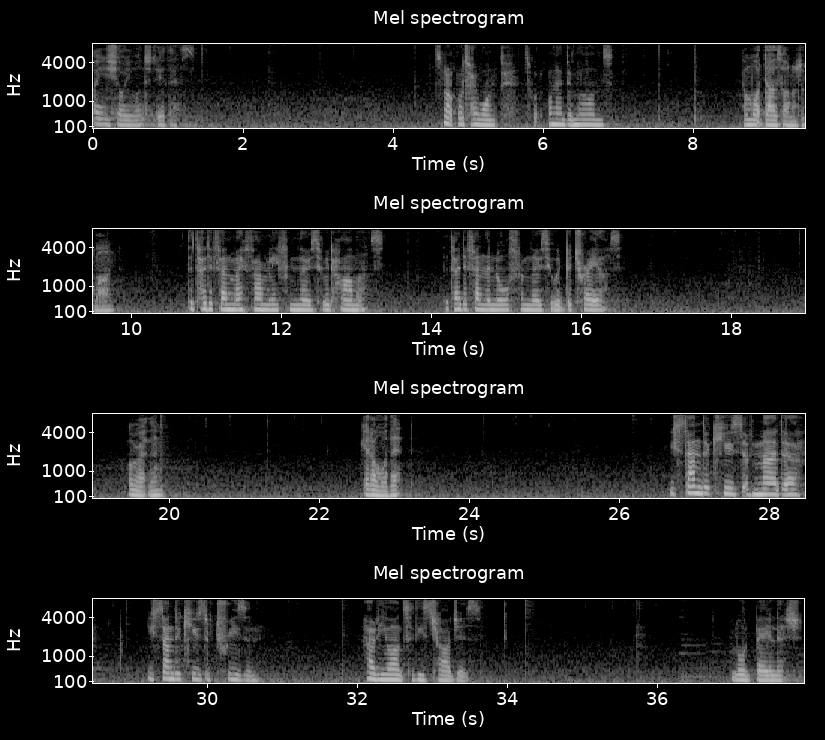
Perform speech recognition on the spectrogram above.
Are you sure you want to do this? It's not what I want. It's what honor demands. And what does honor demand? That I defend my family from those who would harm us. That I defend the North from those who would betray us. All right then. Get on with it. You stand accused of murder. You stand accused of treason. How do you answer these charges? Lord Baelish.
